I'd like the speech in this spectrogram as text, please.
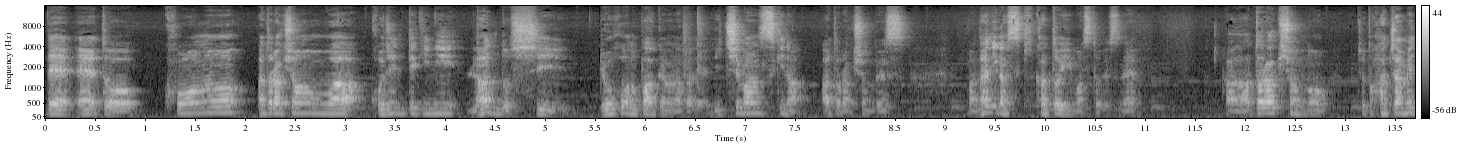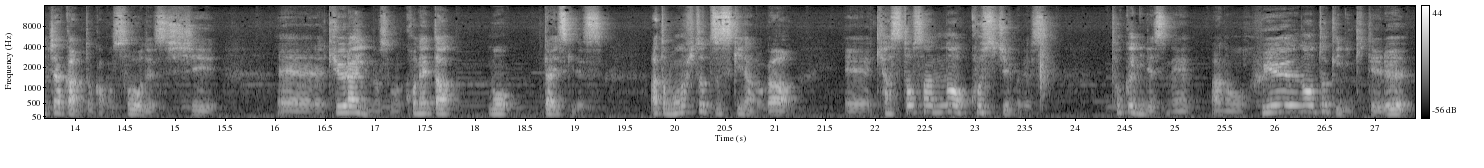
でえっ、とこのアトラクションは個人的にランド C 両方のパークの中で一番好きなアトラクションです、まあ、何が好きかと言いますとですねあのアトラクションのちょっとはちゃめちゃ感とかもそうですし、えー、Q ラインのその小ネタも大好きです。あともう一つ好きなのが、えーキャストさんのコスチュームです。特にですねあの冬の時に着てる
